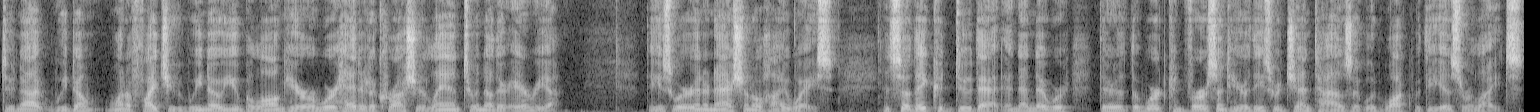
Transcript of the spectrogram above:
do not, we don't want to fight you. We know you belong here, or we're headed across your land to another area. These were international highways. And so they could do that. And then there were there the word conversant here. These were Gentiles that would walk with the Israelites.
